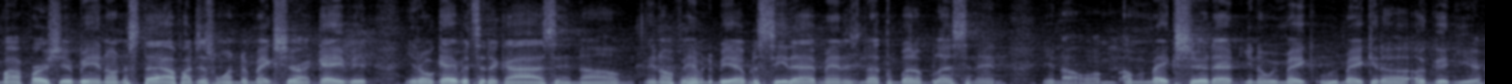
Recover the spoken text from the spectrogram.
my first year being on the staff, I just wanted to make sure I gave it, you know, gave it to the guys, and um, you know, for him to be able to see that, man, is nothing but a blessing. And you know, I'm, I'm gonna make sure that you know we make we make it a, a good year.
